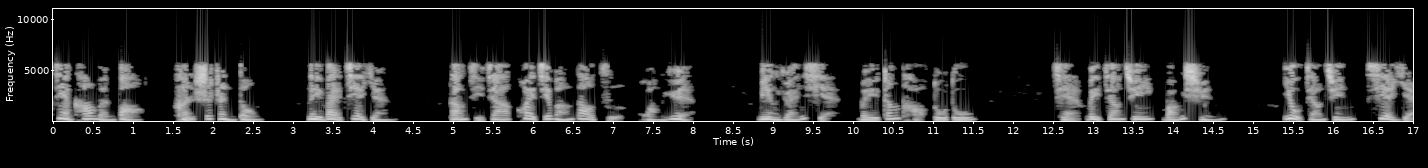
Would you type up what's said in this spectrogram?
健康闻报，很是震动，内外戒严，当即加会稽王道子黄岳，命元显为征讨都督，遣魏将军王寻、右将军谢衍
